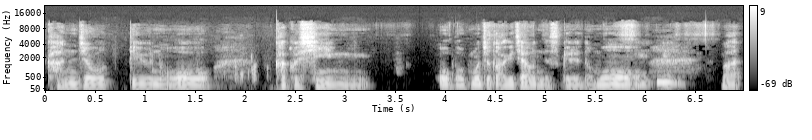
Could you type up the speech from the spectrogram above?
感情っていうのを書くシーンを僕もちょっと上げちゃうんですけれども、まあ、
